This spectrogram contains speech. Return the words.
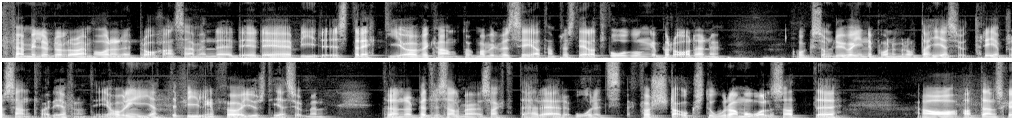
5 miljoner dollar har en rätt bra chans här men det, det, blir streck i överkant och man vill väl se att han presterar två gånger på rad här nu. Och som du var inne på, nummer 8 Hesiod, 3 vad är det för någonting? Jag har väl ingen jättefeeling för just Hesiod men tränare Petri Salme har sagt att det här är årets första och stora mål så att eh, ja, att den ska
